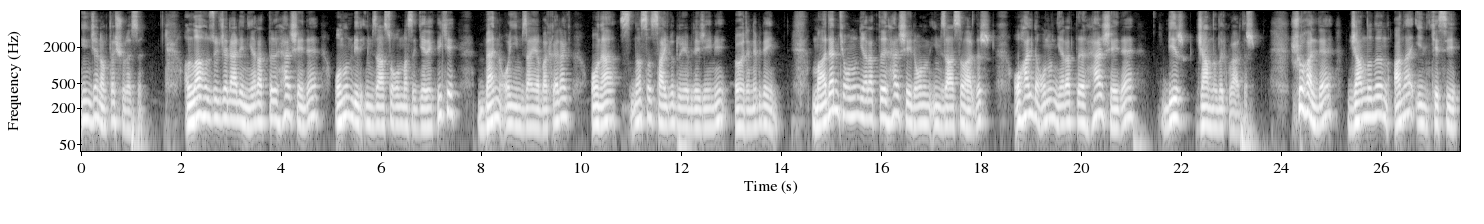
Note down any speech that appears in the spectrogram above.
ince nokta şurası. Allahu Zülcelal'in yarattığı her şeyde onun bir imzası olması gerekli ki ben o imzaya bakarak ona nasıl saygı duyabileceğimi öğrenebileyim. Madem ki onun yarattığı her şeyde onun imzası vardır, o halde onun yarattığı her şeyde bir canlılık vardır. Şu halde canlılığın ana ilkesi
